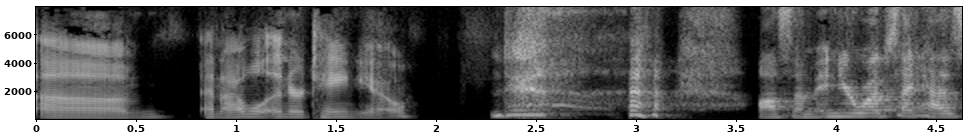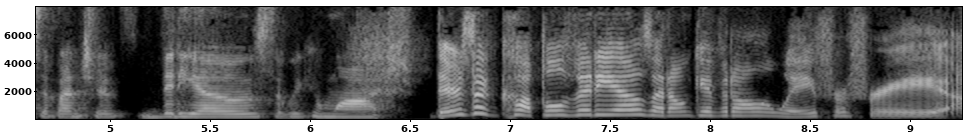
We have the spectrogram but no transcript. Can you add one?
um, and I will entertain you. awesome. And your website has a bunch of videos that we can watch. There's a couple videos. I don't give it all away for free.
